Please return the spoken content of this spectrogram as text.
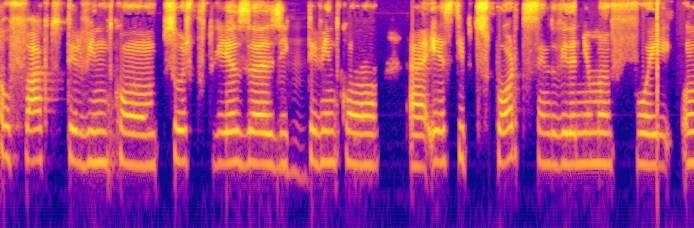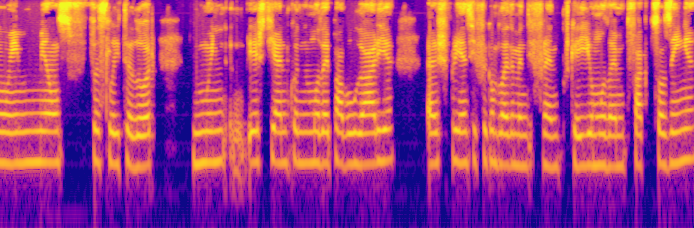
O facto de ter vindo com pessoas portuguesas e Uhum. ter vindo com ah, esse tipo de suporte, sem dúvida nenhuma, foi um imenso facilitador. Este ano, quando mudei para a Bulgária, a experiência foi completamente diferente, porque aí eu mudei-me de facto sozinha,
